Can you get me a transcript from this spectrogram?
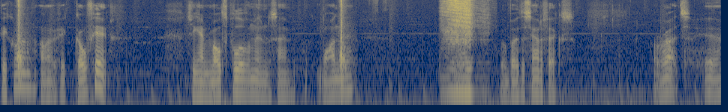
pick one, I'm going to pick golf hit. So you can have multiple of them in the same one there. Well, both the sound effects. Alright, yeah.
